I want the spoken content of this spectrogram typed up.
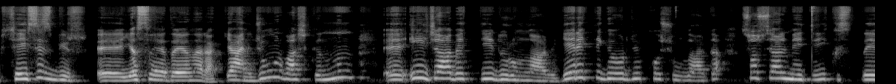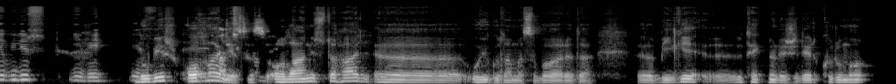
şeysiz bir e, yasaya dayanarak yani Cumhurbaşkanı'nın e, icap ettiği durumlarda gerekli gördüğü koşullarda sosyal medyayı kısıtlayabilir gibi bir, bu bir OHAL e, yasası, olağanüstü hal e, uygulaması bu arada. E, Bilgi e, Teknolojileri Kurumu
